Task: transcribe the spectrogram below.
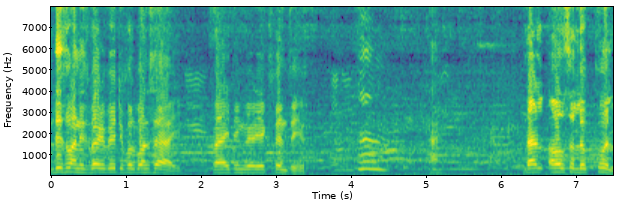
This one is very beautiful bonsai, Yes. but I think very expensive. That also look is.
